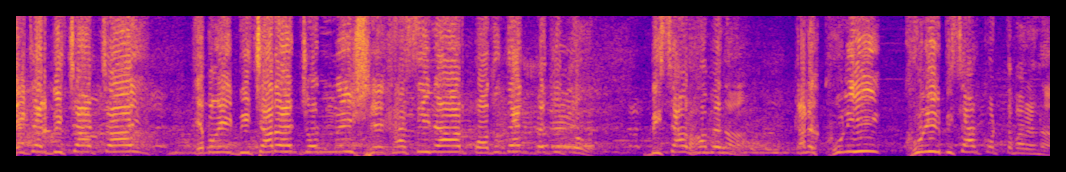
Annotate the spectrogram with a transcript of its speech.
এইটার বিচার চাই এবং এই বিচারের জন্যই শেখ হাসিনার পদত্যাগ ব্যতীত বিচার হবে না। কারণ খুনি খুনির বিচার করতে পারে না।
